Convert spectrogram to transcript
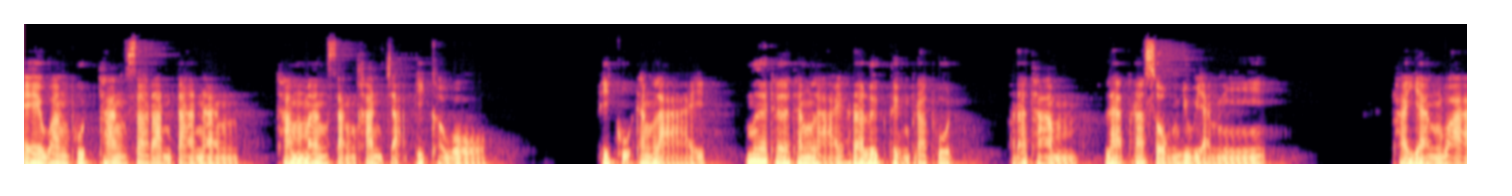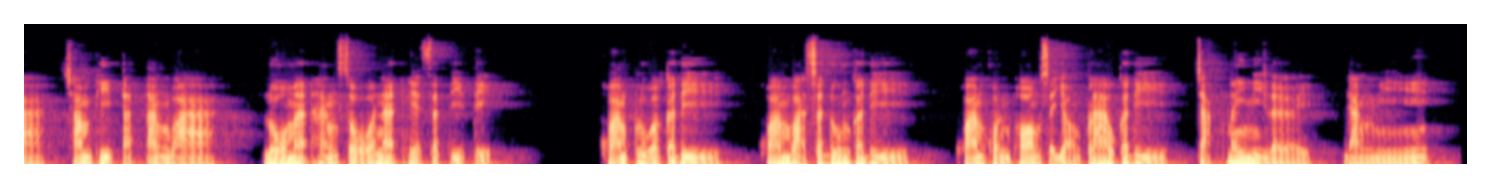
เอวังพุทธังสรันตานังธรรมังสังคันจะพิกโวภิกุทั้งหลาย เมื่อเธอทั้งหลายระลึกถึงพระพุทธ พระธรรมและพระสงฆ์อยู่อย่างนี้พยังวาชัมพิตัดตังวา โลมะหังโสณเหตุสติติ ความกลัวก็ดี ความหวาดสะดุ้งก็ดี ความขนพองสยองกล้าวก็ดีจักไม่มีเลย ดังนี้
